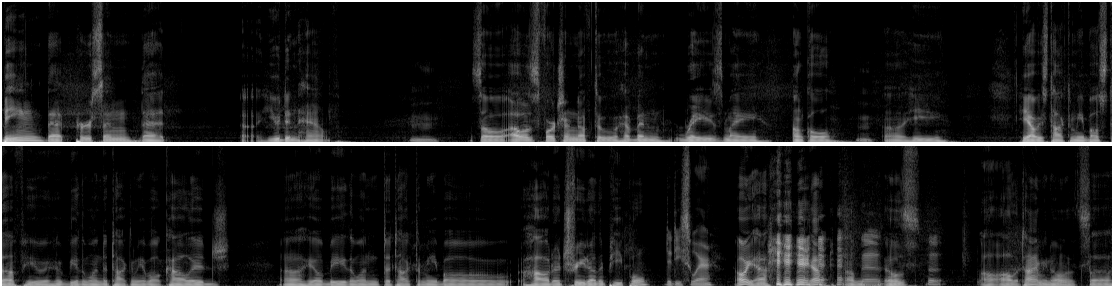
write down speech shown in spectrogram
being that person that uh, you didn't have. mm. So I was fortunate enough to have been raised. My uncle, Mm. uh, he he always talked to me about stuff. He would be the one to talk to me about college. Uh, he'll be the one to talk to me about how to treat other people. did he swear Oh yeah, yeah. Um, it was all, all the time. You know, it's uh,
